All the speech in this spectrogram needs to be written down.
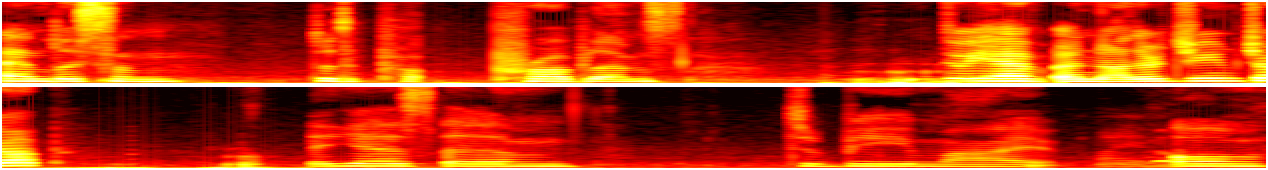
and listen to the pro- problems. Do you have another dream job? Yes, um, to be my own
